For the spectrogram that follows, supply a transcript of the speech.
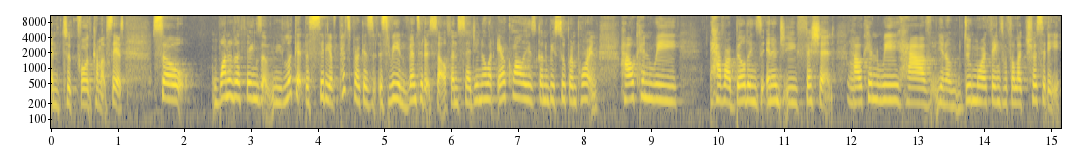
and to, before they come upstairs. So one of the things that when you look at the city of Pittsburgh is, is reinvented itself and said, you know what, air quality is going to be super important. How can we have our buildings energy efficient? Mm. How can we have, you know, do more things with electricity?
